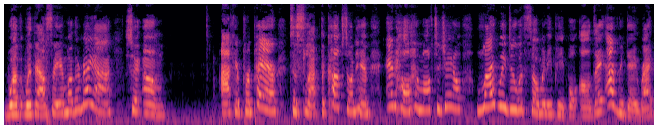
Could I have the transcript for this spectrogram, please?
without saying, mother, may I? So, um, I can prepare to slap the cuffs on him and haul him off to jail like we do with so many people all day, every day, right?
